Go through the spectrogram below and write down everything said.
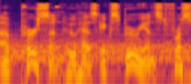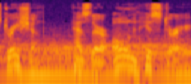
A person who has experienced frustration has their own history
